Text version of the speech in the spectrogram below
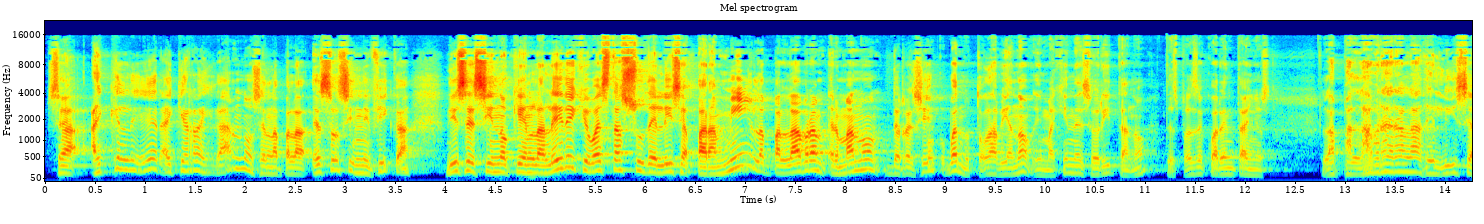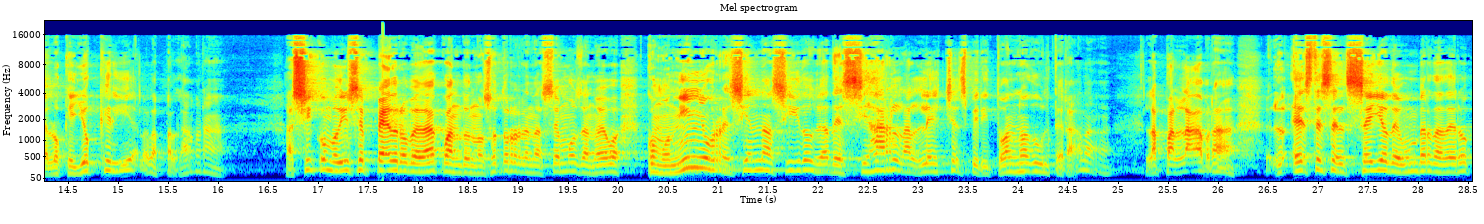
O sea, hay que leer, hay que arraigarnos en la palabra. Eso significa, dice, sino que en la ley de Jehová está su delicia. Para mí la palabra, hermano, de recién, bueno, todavía no, imagínense ahorita, ¿no? Después de 40 años. La palabra era la delicia, lo que yo quería era la palabra. Así como dice Pedro, ¿verdad? Cuando nosotros renacemos de nuevo, como niños recién nacidos, ¿verdad? desear la leche espiritual no adulterada. La palabra, este es el sello de un verdadero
